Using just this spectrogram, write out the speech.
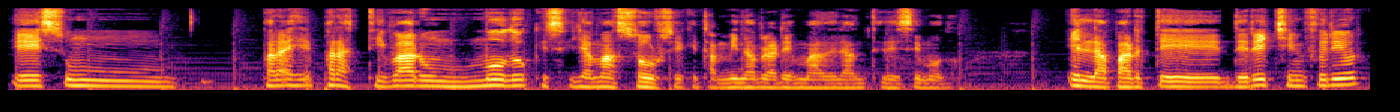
es un para, para activar un modo que se llama Source, que también hablaré más adelante de ese modo. En la parte derecha inferior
